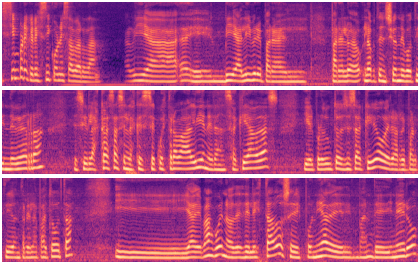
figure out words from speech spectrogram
siempre crecí con esa verdad. Había eh, vía libre para, para la, la obtención de botín de guerra, es decir, las casas en las que se secuestraba a alguien eran saqueadas y el producto de ese saqueo era repartido entre la patota. Y además, bueno, desde el Estado se disponía de, dinero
